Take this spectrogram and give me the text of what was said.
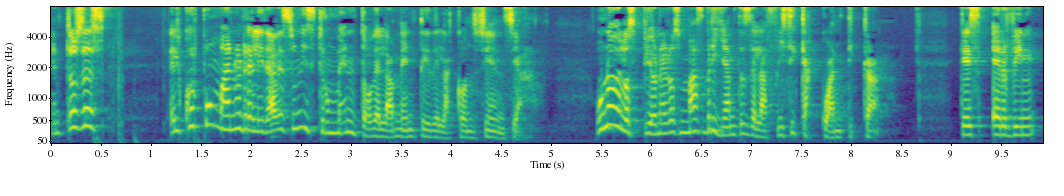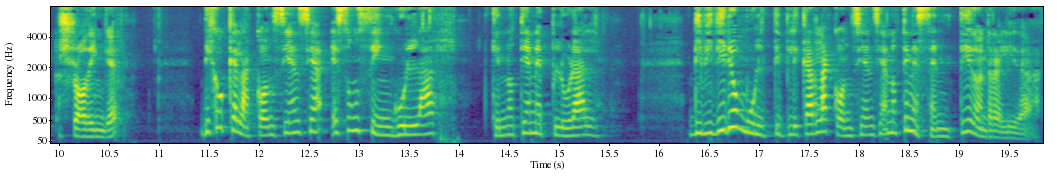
Entonces, el cuerpo humano en realidad es un instrumento de la mente y de la conciencia. Uno de los pioneros más brillantes de la física cuántica, que es Erwin Schrödinger, dijo que la conciencia es un singular que no tiene plural. Dividir o multiplicar la conciencia no tiene sentido en realidad.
